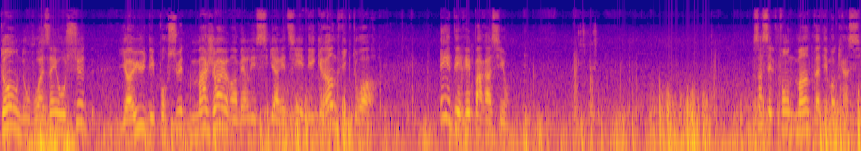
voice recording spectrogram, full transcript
dont nos voisins au sud, il y a eu des poursuites majeures envers les cigarettiers et des grandes victoires et des réparations. Ça, c'est le fondement de la démocratie.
